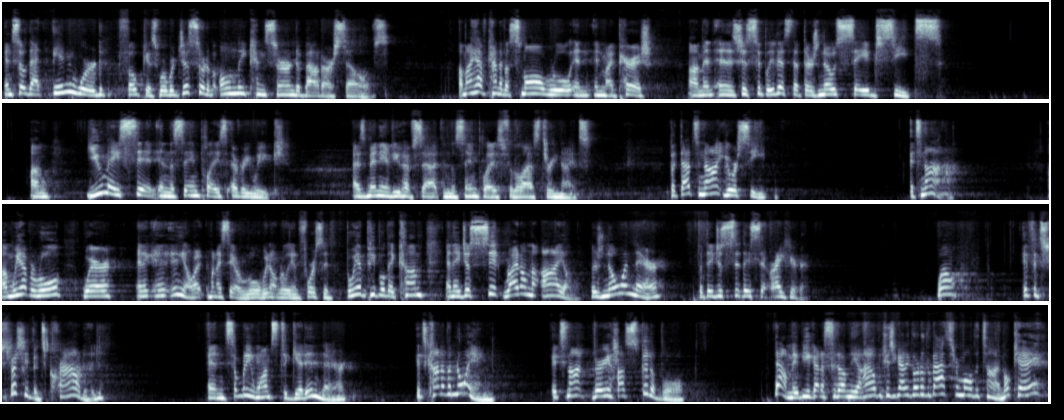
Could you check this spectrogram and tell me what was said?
And so that inward focus, where we're just sort of only concerned about ourselves. Um, I have kind of a small rule in, in my parish, um, and, and, it's just simply this that there's no saved seats. Um, you may sit in the same place every week as many of you have sat in the same place for the last three nights. But that's not your seat. It's not. Um, we have a rule where, and, and, and, you know, when I say a rule, we don't really enforce it, but we have people, they come and they just sit right on the aisle. There's no one there, but they just sit, they sit right here. Well, if it's, especially if it's crowded and somebody wants to get in there, it's kind of annoying. It's not very hospitable. Now, maybe you got to sit on the aisle because you got to go to the bathroom all the time. Okay.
